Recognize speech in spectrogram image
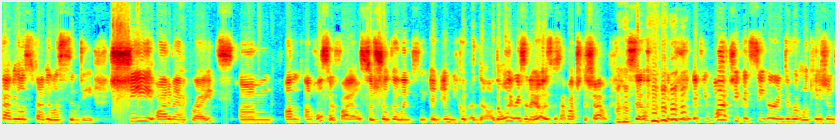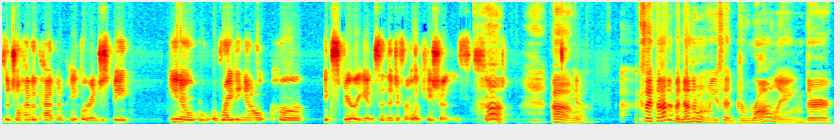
fabulous, fabulous Cindy. She automatic writes um, on on Holzer files, so she'll go into and, and you could. The only reason I know is because I watched the show. So if you watch, you could see her in different locations, and she'll have a pad and paper and just be, you know, writing out her experience in the different locations. So, Huh. Um, Yeah. Because I thought of another one when you said drawing. There,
